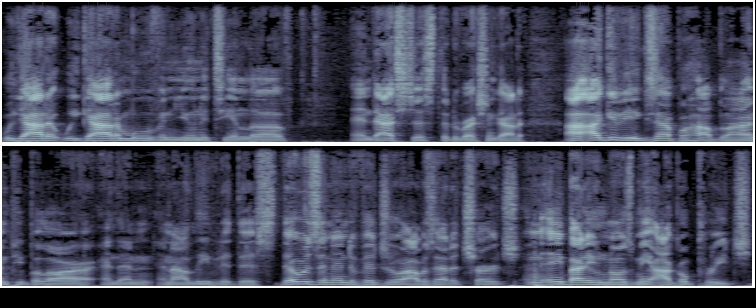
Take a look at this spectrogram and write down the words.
We got it. We got to move in unity and love, and that's just the direction. Got it. I'll give you an example how blind people are, and then and I'll leave it at this. There was an individual. I was at a church, and anybody who knows me, I'll go preach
